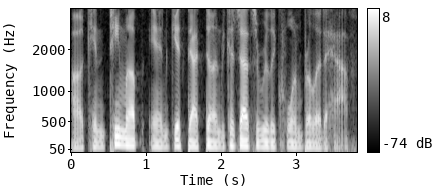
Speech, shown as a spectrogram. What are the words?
uh, can team up and get that done because that's a really cool umbrella to have.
